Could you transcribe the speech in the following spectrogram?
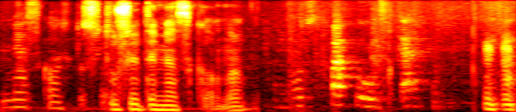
м'яско стусити. Стушити м'яско, ну. Розпаковка.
